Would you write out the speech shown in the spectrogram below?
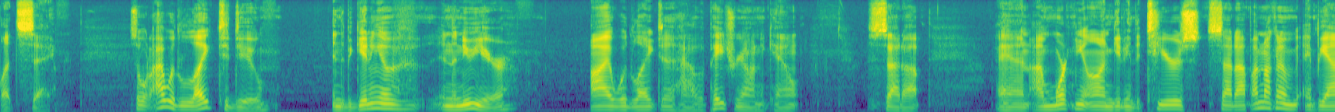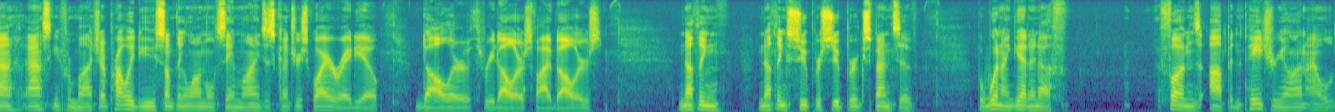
let's say. So, what I would like to do in the beginning of in the new year, I would like to have a Patreon account set up and I'm working on getting the tiers set up. I'm not going to be asking for much. I'd probably do something along the same lines as Country Squire Radio, dollar, three dollars, five dollars. Nothing, nothing super super expensive. But when I get enough funds up in Patreon, I will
